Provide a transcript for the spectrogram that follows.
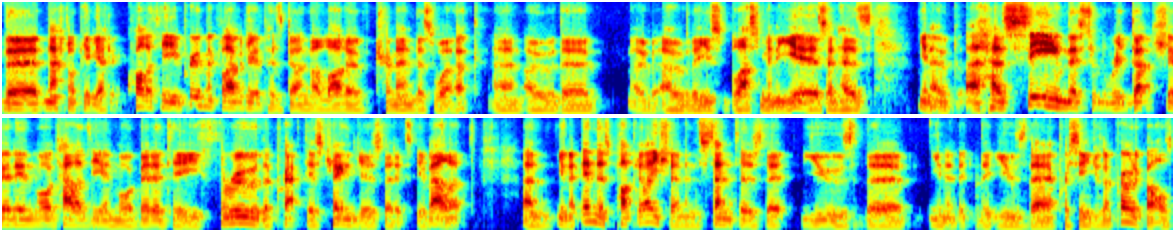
the National Pediatric Quality Improvement Collaborative has done a lot of tremendous work um, over the over, over these last many years and has you know, has seen this reduction in mortality and morbidity through the practice changes that it's developed. Um, you know, in this population and the centers that use the, you know, that, that use their procedures and protocols,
